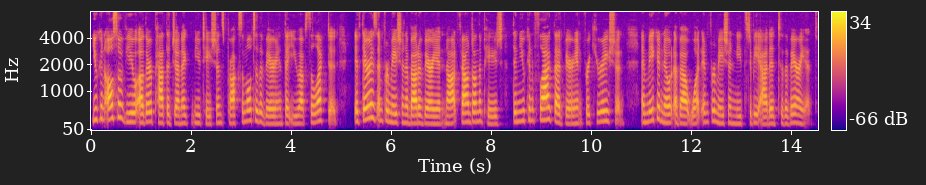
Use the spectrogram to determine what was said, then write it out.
You can also view other pathogenic mutations proximal to the variant that you have selected. If there is information about a variant not found on the page, then you can flag that variant for curation and make a note about what information needs to be added to the variant.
